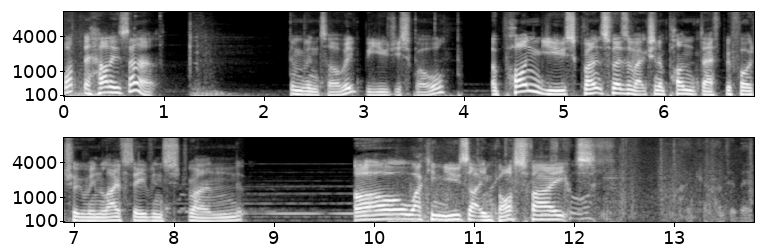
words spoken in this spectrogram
What the hell is that? Inventory, Ryuji scroll. Upon use, grants resurrection upon death before triggering life-saving strand. Oh, I can use that in boss fights. I can't amend.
